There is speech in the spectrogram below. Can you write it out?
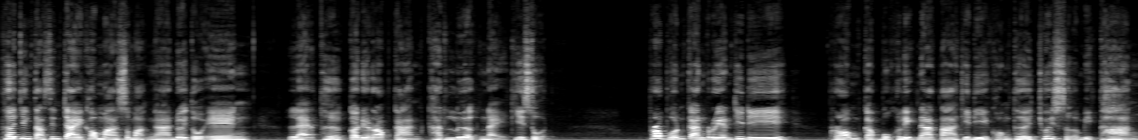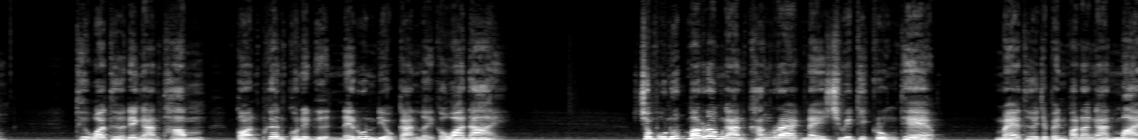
เธอจึงตัดสินใจเข้ามาสมัครงานด้วยตัวเอง และเธอก็ได้รับการคัดเลือกในที่สุด เพราะผลการเรียนที่ดี พร้อมกับบุคลิกหน้าตาที่ดีของเธอช่วยเสริมอีกทาง ถือว่าเธอได้งานทำก่อนเพื่อนคนอื่นๆ ในรุ่นเดียวกันเลยก็ว่าได้ ชมพูนุชมาเริ่มงานครั้งแรกในชีวิตที่กรุงเทพ แม้เธอจะเป็นพนักงานใหม่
